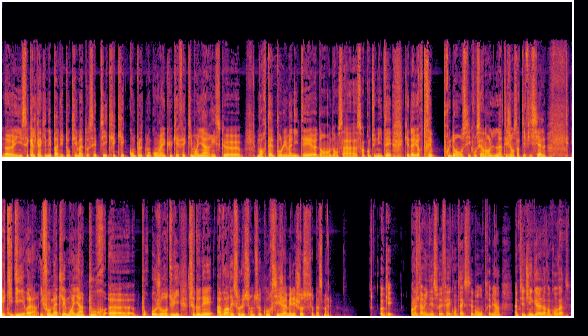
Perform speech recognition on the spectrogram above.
C'est quelqu'un qui n'est pas du tout climato-sceptique, qui est complètement convaincu qu'effectivement il y a un risque mortel pour l'humanité dans, dans sa, sa qui est d'ailleurs très prudent aussi concernant l'intelligence artificielle, et qui dit, voilà, il faut mettre les moyens pour, euh, pour aujourd'hui se donner, avoir des solutions de secours si jamais les choses se passent mal. Ok, on a terminé sur les faits et contexte, c'est bon, très bien. Un petit jingle avant qu'on vote?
